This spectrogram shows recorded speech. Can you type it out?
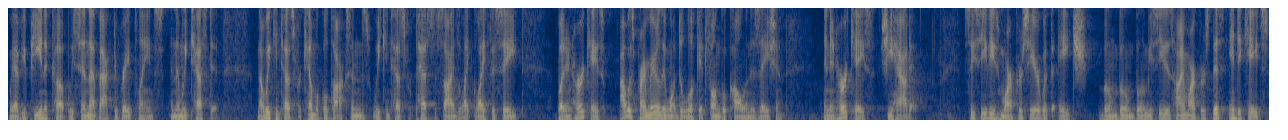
we have you pee in a cup, we send that back to Great Plains, and then we test it. Now, we can test for chemical toxins, we can test for pesticides like glyphosate, but in her case, I was primarily wanting to look at fungal colonization. And in her case, she had it. So you see these markers here with the H, boom, boom, boom. You see these high markers? This indicates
